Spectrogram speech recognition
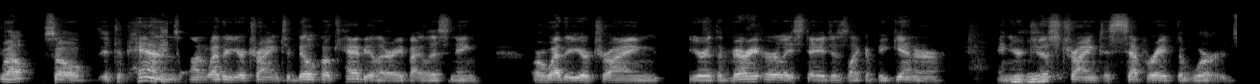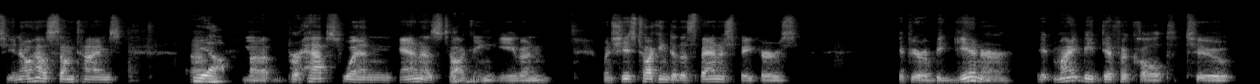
Well, so it depends on whether you're trying to build vocabulary by listening or whether you're trying, you're at the very early stages like a beginner and you're Mhm. just trying to separate the words. You know how sometimes uh, Yeah, uh, perhaps when Anna's talking even, when she's talking to the Spanish speakers, if you're a beginner, it might be difficult to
